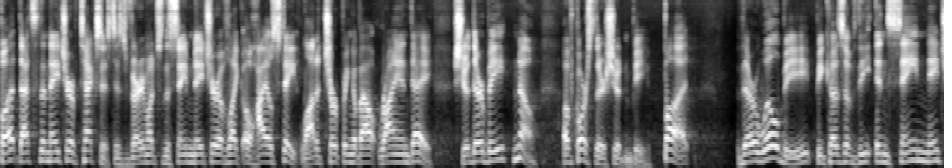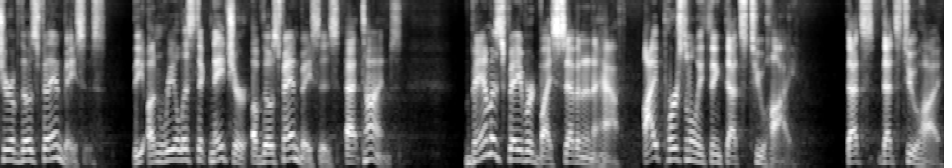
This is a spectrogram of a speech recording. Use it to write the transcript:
But that's the nature of Texas. It's very much the same nature of like Ohio State. A lot of chirping about Ryan Day. Should there be? No. Of course, there shouldn't be, but there will be because of the insane nature of those fan bases, the unrealistic nature of those fan bases at times. Bama's favored by seven and a half. I personally think that's too high. That's that's too high.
